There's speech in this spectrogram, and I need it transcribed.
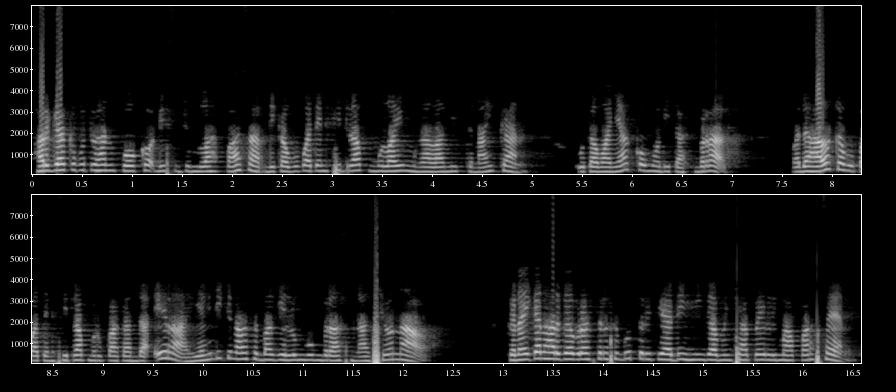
Harga kebutuhan pokok di sejumlah pasar di Kabupaten Sidrap mulai mengalami kenaikan, utamanya komoditas beras. Padahal Kabupaten Sidrap merupakan daerah yang dikenal sebagai lumbung beras nasional. Kenaikan harga beras tersebut terjadi hingga mencapai 5 persen,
